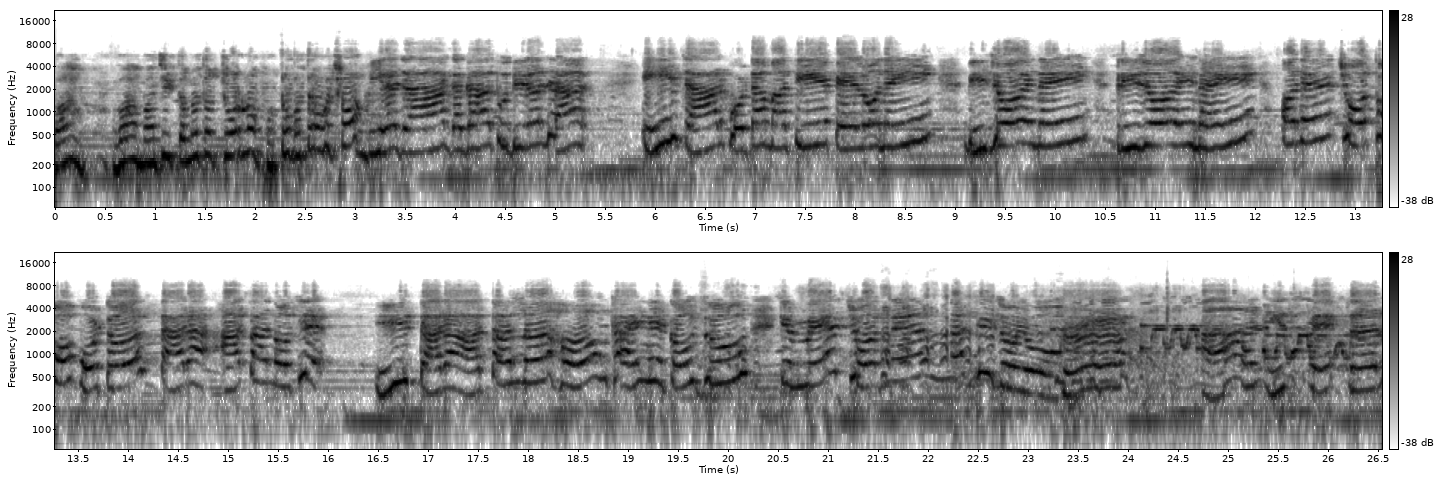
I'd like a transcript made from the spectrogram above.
વાહ વાહ માજી તમે તો ચોરનો ફોટો બતાવો છો? ધીરજ રાખ ગગા તું ધીરજ રાખ. એ ચાર ફોટામાંથી પેલો નહીં બીજોય નહીં ત્રીજોય નહીં અને ચોથો ફોટો તારા આસાનો છે. ઈ તારા આતાના હમ ખાઈને કહું છું કે મેં ચોરને નથી જોયો. આ ઇન્સ્પેક્ટર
